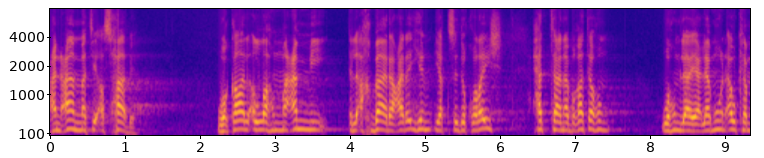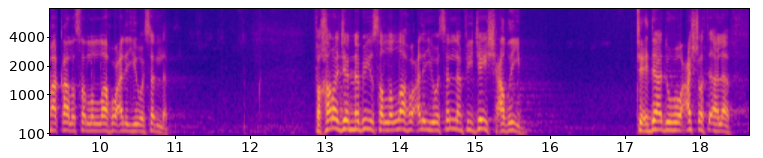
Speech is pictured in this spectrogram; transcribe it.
عن عامة أصحابه. وقال اللهم عمي الأخبار عليهم يقصد قريش حتى نبغتهم وهم لا يعلمون أو كما قال صلى الله عليه وسلم. فخرج النبي صلى الله عليه وسلم في جيش عظيم. تعداده عشرة آلاف.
